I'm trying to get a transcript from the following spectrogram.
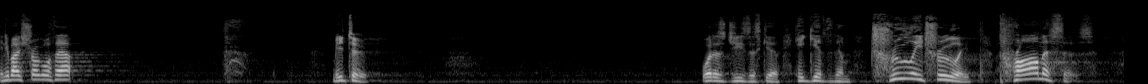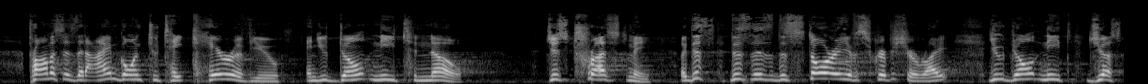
Anybody struggle with that me too what does Jesus give? He gives them truly, truly promises. Promises that I'm going to take care of you and you don't need to know. Just trust me. Like this, this is the story of scripture, right? You don't need just,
